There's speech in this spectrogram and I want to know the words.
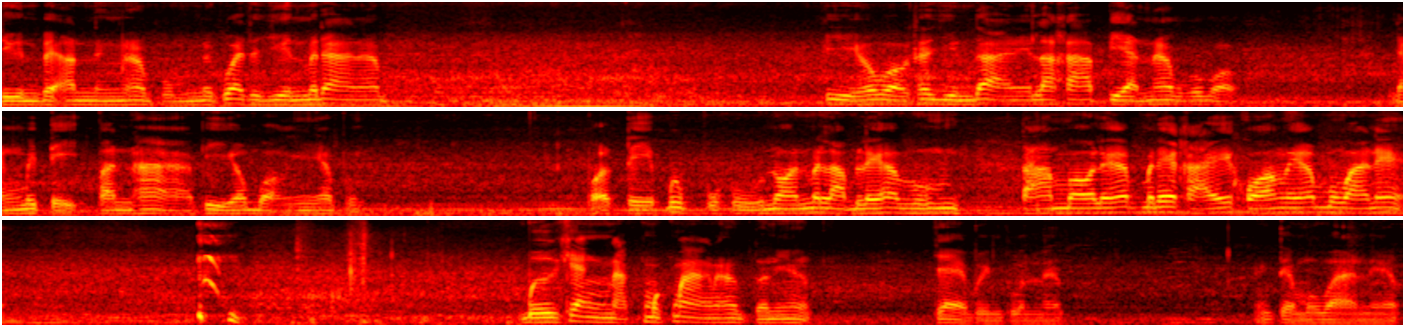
ยืนไปอันหนึ่งนะครับ ผมนึกว่าจะยืนไม่ได้นะครับ พี่เขาบอกถ้ายืนได้ในราคาเปลี่ยนนะครับเขาบอก ยังไม่เตะพันห้าพี่เขาบอกงี้ครับ ผม พอเตะปุ๊บโอ้โหนอนไม่หลับเลยครับ ผมตามบอลเลยครับ ไม่ได้ขายของเลยครับเมื่อวานนี้เบอร์แข้งหนักมาก ๆ นะครับ ตัวนี้ครับ แจ้ปืนกลนะครับตั้งแต่เมื่อวานนี่ยครับ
